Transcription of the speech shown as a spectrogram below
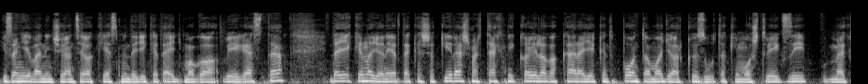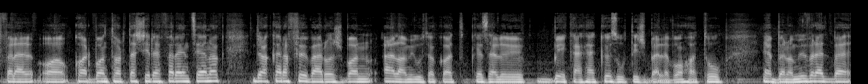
hiszen nyilván nincs olyan cég, aki ezt mindegyiket egy maga végezte. De egyébként nagyon érdekes a kírás, mert technikailag akár egyébként pont a magyar közút, aki most végzi, megfelel a karbantartási referenciának, de akár a fővárosban állami utakat kezelő BKK közút is belevonható ebben a műveletbe,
